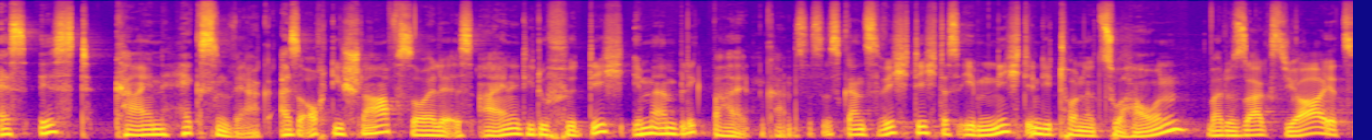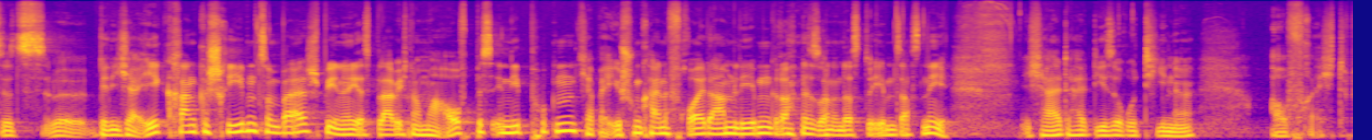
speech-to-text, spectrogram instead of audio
es ist kein Hexenwerk. Also auch die Schlafsäule ist eine, die du für dich immer im Blick behalten kannst. Es ist ganz wichtig, das eben nicht in die Tonne zu hauen, weil du sagst, ja, jetzt, jetzt äh, bin ich ja eh krank geschrieben zum Beispiel, ne, jetzt bleibe ich nochmal auf bis in die Puppen. Ich habe ja eh schon keine Freude am Leben gerade, sondern dass du eben sagst, nee, ich halte halt diese Routine aufrecht.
